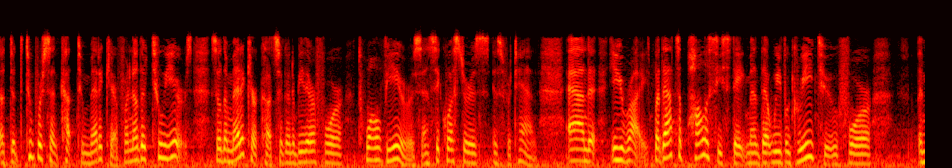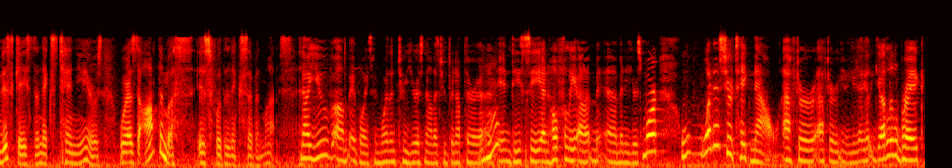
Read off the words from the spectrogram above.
a, a, 2% cut to Medicare for another two years. So the Medicare cuts are going to be there for 12 years, and sequester is, is for 10. And you're right, but that's a policy statement that we've agreed to for, in this case, the next 10 years, whereas the omnibus is for the next seven months. Now you've, um, boy, it's been more than two years now that you've been up there uh, Mhm. in D.C. and hopefully uh, m- uh, many years more. What is your take now after after you know got- you got a little break,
